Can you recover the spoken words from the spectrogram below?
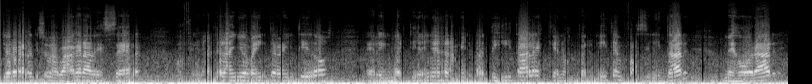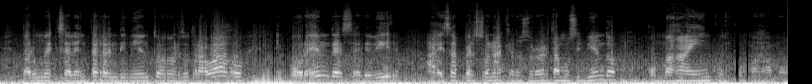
yo le garantizo, me va a agradecer a final del año 2022 el invertir en herramientas digitales que nos permiten facilitar, mejorar, dar un excelente rendimiento en nuestro trabajo y por ende servir a esas personas que nosotros estamos sirviendo con más ahínco y con más amor.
